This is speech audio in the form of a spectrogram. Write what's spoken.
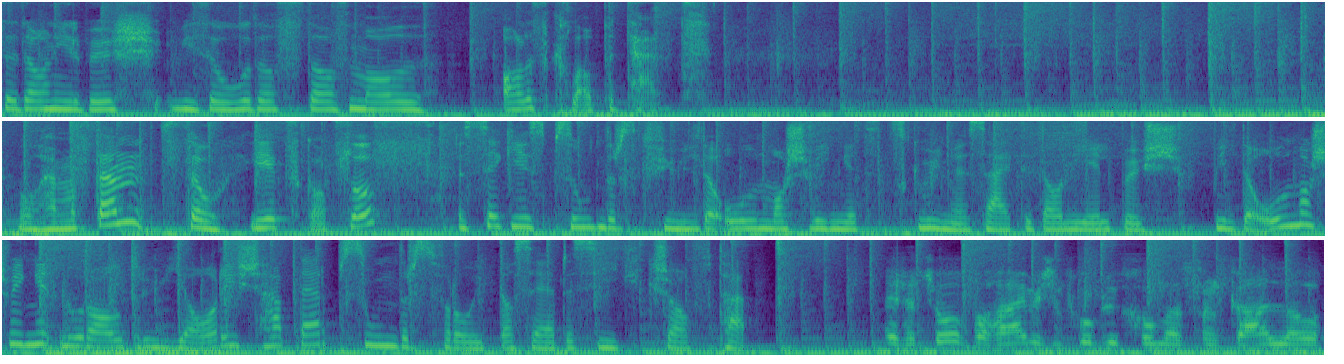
Daniel Bösch, wieso das, das mal alles geklappt hat. Wo haben wir es dann? So, jetzt geht's los. Es sei ein besonderes Gefühl, den Olma schwingend zu gewinnen, sagte Daniel Bösch. Weil der Olma schwingend nur alle drei Jahre ist, hat er besonders Freude, dass er den Sieg geschafft hat. Es hat schon von heimischem Publikum aus St. Gallo,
